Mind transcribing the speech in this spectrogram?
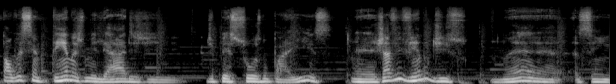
talvez centenas de milhares de, de pessoas no país é, já vivendo disso não é assim,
